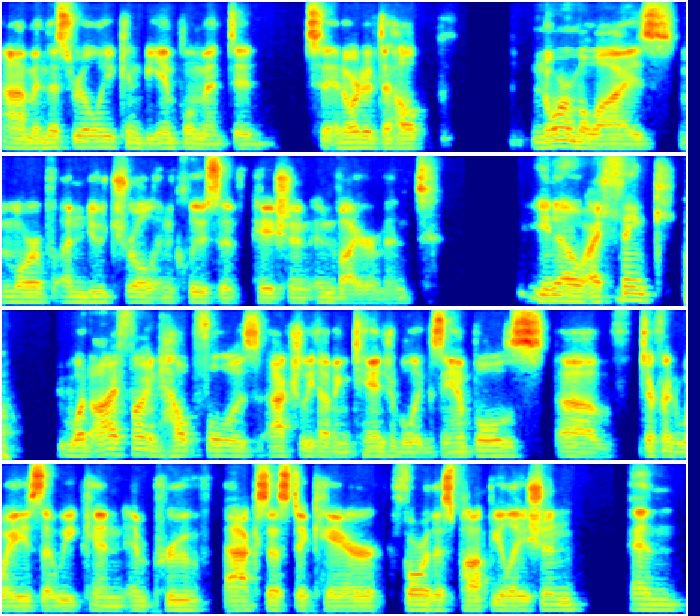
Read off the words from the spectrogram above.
Um, and this really can be implemented to, in order to help normalize more of a neutral, inclusive patient environment. You know, I think what I find helpful is actually having tangible examples of different ways that we can improve access to care for this population. And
